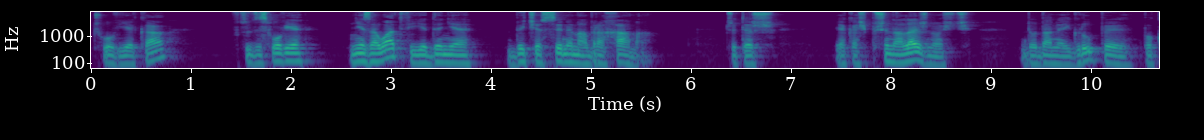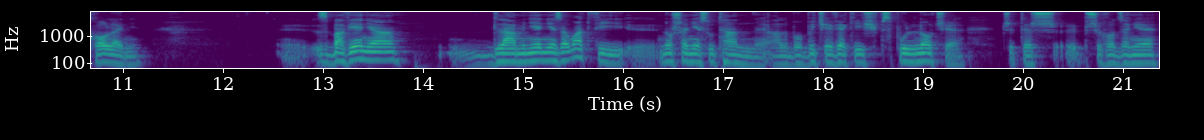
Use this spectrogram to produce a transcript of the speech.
człowieka w cudzysłowie nie załatwi jedynie bycie synem Abrahama, czy też jakaś przynależność do danej grupy, pokoleń, zbawienia dla mnie nie załatwi y, noszenie sutanny albo bycie w jakiejś wspólnocie, czy też y, przychodzenie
